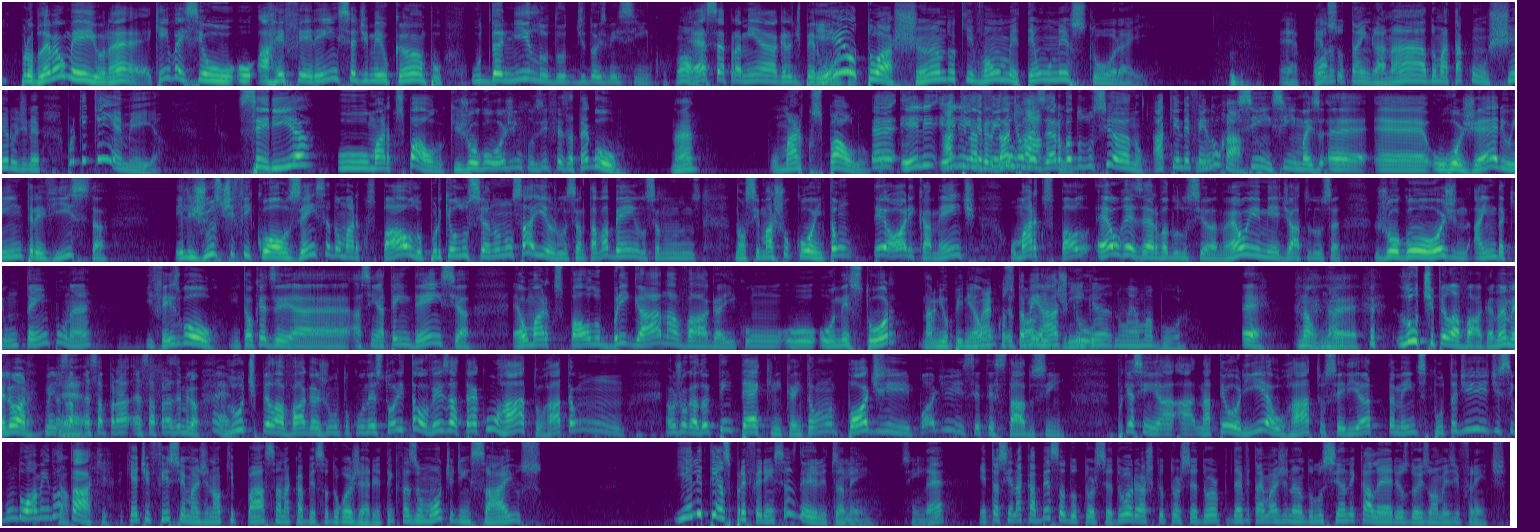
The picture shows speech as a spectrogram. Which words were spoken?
O problema é o meio, né? Quem vai ser o- o- a referência de meio campo? O Danilo do- de 2005. Bom, Essa, para mim, é a grande pergunta. Eu tô achando que vão meter um Nestor aí. É, pelo, Posso estar enganado, mas tá com um cheiro de... Porque quem é meia? Seria o Marcos Paulo, que jogou hoje, inclusive fez até gol, né? O Marcos Paulo? É, ele, ele quem na verdade, o é o reserva do Luciano. Há quem defenda o rato. Sim, sim, mas é, é, o Rogério, em entrevista, ele justificou a ausência do Marcos Paulo porque o Luciano não saía. O Luciano estava bem, o Luciano não, não se machucou. Então, teoricamente, o Marcos Paulo é o reserva do Luciano, é o imediato do Luciano. Jogou hoje, ainda que um tempo, né? E fez gol. Então, quer dizer, é, assim, a tendência é o Marcos Paulo brigar na vaga aí com o, o Nestor, na minha opinião. Marcos Eu também Paulo e acho que o, briga não é uma boa. é, não. Não. é, lute pela vaga, não é melhor? Melhor. Essa, É. essa, pra- essa frase é melhor. É. Lute pela vaga junto com o Nestor e talvez até com o Rato. O Rato é um, é um jogador que tem técnica, então pode, pode ser testado sim. Porque assim, a- a- na teoria, o Rato seria também disputa de, de segundo homem do Não. ataque. É que é difícil imaginar o que passa na cabeça do Rogério. Ele tem que fazer um monte de ensaios. E ele tem as preferências dele também, Sim. sim. né? Então, assim, na cabeça do torcedor, eu acho que o torcedor deve estar imaginando Luciano e Caleri, os dois homens de frente.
